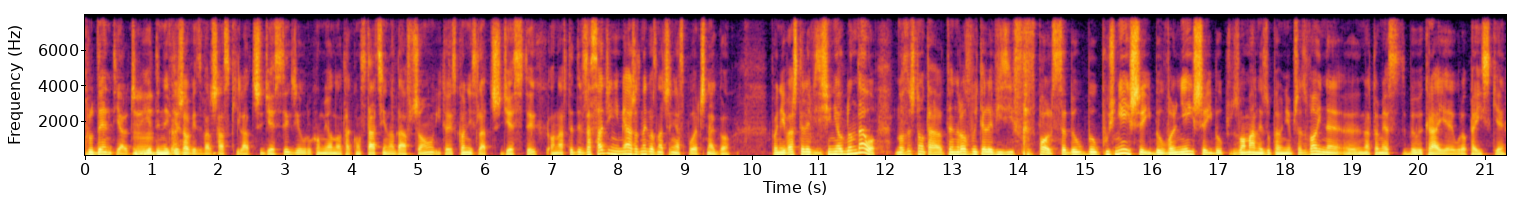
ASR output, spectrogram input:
Prudential, czyli mm, jedyny tak. wieżowiec warszawski lat 30., gdzie uruchomiono taką stację nadawczą i to jest koniec lat 30. Ona wtedy w zasadzie nie miała żadnego znaczenia społecznego ponieważ telewizji się nie oglądało. No zresztą ta, ten rozwój telewizji w, w, Polsce był, był późniejszy i był wolniejszy i był złamany zupełnie przez wojnę, y, natomiast były kraje europejskie,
